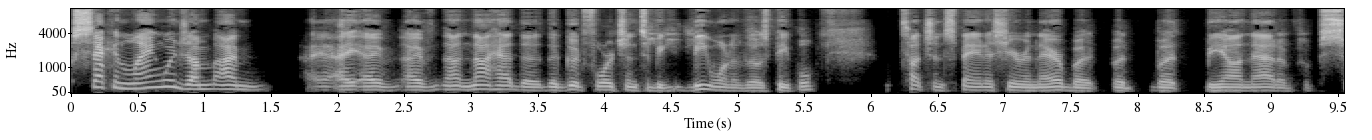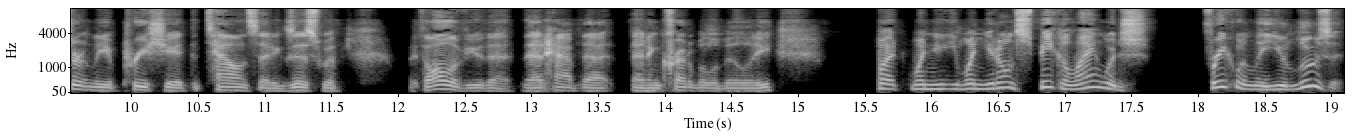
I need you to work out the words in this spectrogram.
second language, I'm, I'm, I, I've, I've not, not had the, the good fortune to be, be one of those people touching Spanish here and there, but but but beyond that, I certainly appreciate the talents that exist with with all of you that that have that that incredible ability. But when you when you don't speak a language frequently, you lose it,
